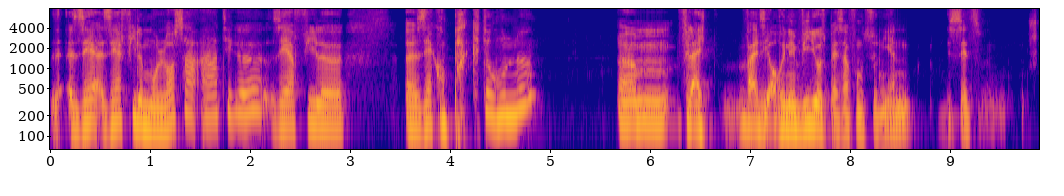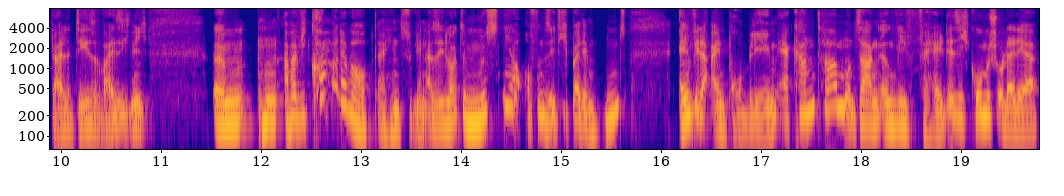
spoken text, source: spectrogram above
sehr, sehr viele Molosser-artige, sehr viele, äh, sehr kompakte Hunde. Ähm, vielleicht, weil sie auch in den Videos besser funktionieren. Ist jetzt steile These, weiß ich nicht. Ähm, aber wie kommt man überhaupt dahin zu gehen? Also die Leute müssen ja offensichtlich bei dem Hund entweder ein Problem erkannt haben und sagen, irgendwie verhält er sich komisch oder der,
